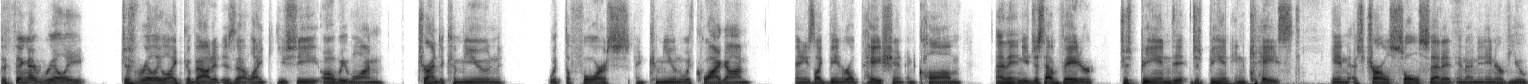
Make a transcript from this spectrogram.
the thing i really just really like about it is that like you see obi-wan trying to commune with the force and commune with qui-gon and he's like being real patient and calm and then you just have vader just being just being encased in as charles soule said it in an interview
